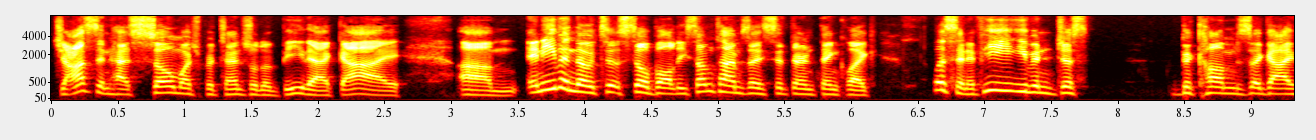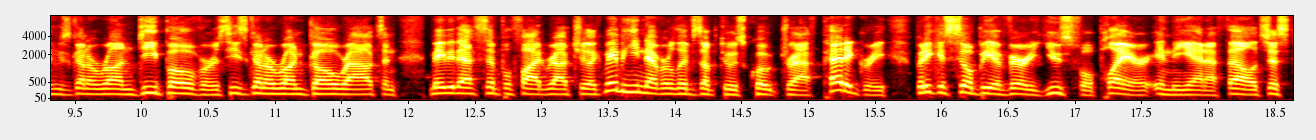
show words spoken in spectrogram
Johnston has so much potential to be that guy. Um, and even though it's still Baldy, sometimes I sit there and think like, listen, if he even just becomes a guy who's going to run deep overs, he's going to run go routes, and maybe that simplified route you like maybe he never lives up to his quote draft pedigree, but he can still be a very useful player in the NFL. It's just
